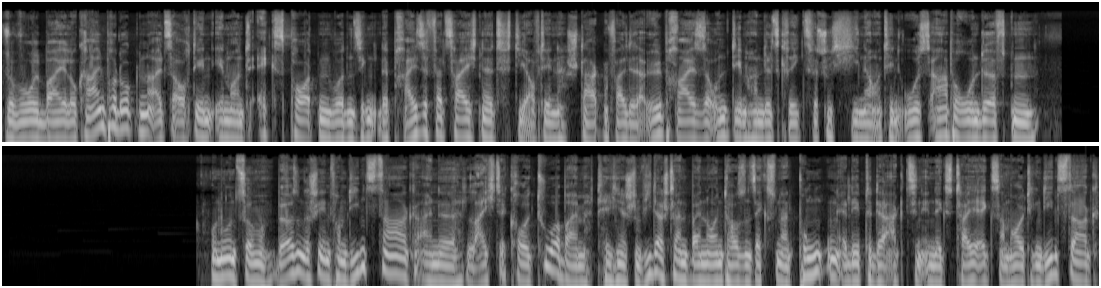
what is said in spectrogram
Sowohl bei bei lokalen Produkten als auch den Im- und Exporten wurden sinkende Preise verzeichnet, die auf den starken Fall der Ölpreise und dem Handelskrieg zwischen China und den USA beruhen dürften. Und nun zum Börsengeschehen vom Dienstag. Eine leichte Korrektur beim technischen Widerstand bei 9600 Punkten erlebte der Aktienindex TAIEX am heutigen Dienstag.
